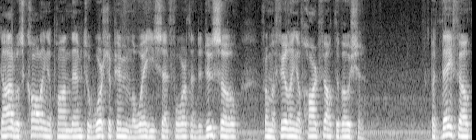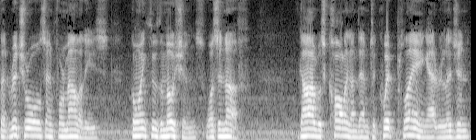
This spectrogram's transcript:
God was calling upon them to worship Him in the way He set forth and to do so from a feeling of heartfelt devotion. But they felt that rituals and formalities going through the motions was enough. God was calling on them to quit playing at religion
